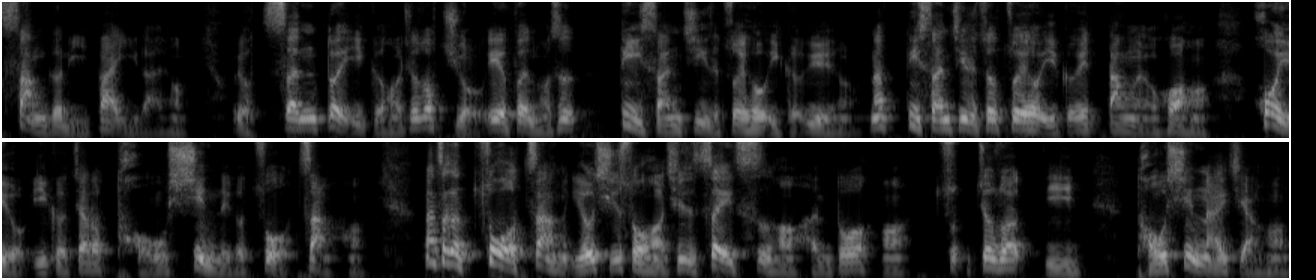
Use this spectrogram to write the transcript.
上个礼拜以来哈，有针对一个哈，就是说九月份哈是第三季的最后一个月哈，那第三季的这最后一个月，当然的话哈，会有一个叫做投信的一个做账哈，那这个做账，尤其说哈，其实这一次哈很多哈。就就是说，以投信来讲哈，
